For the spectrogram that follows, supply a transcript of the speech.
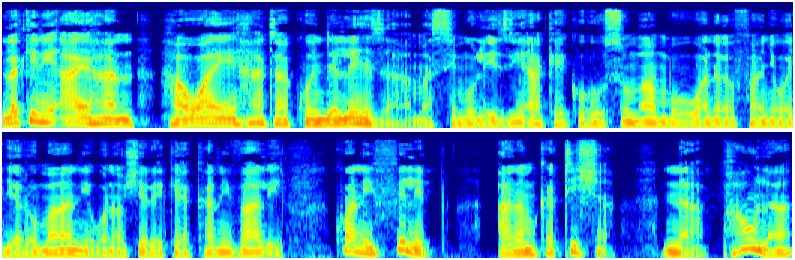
Lakini ayhan hawai hata kuendeleza masimulizi yake kuhusu mambo wanayofanya wajerumani wanaosherekea kanivali kwani philip anamkatisha na paula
